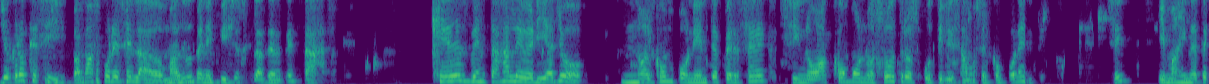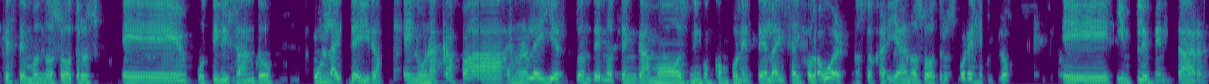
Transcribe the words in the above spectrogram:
Yo creo que sí, va más por ese lado, más los beneficios que las desventajas. ¿Qué desventaja le vería yo? No al componente per se, sino a cómo nosotros utilizamos el componente. ¿sí? Imagínate que estemos nosotros eh, utilizando un live data en una capa, en una layer donde no tengamos ningún componente de lifecycle aware. Nos tocaría a nosotros, por ejemplo, eh, implementar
